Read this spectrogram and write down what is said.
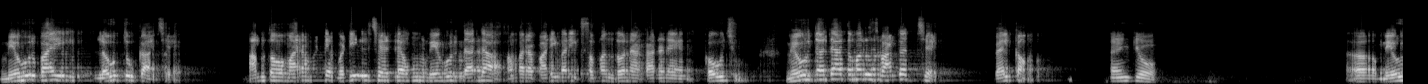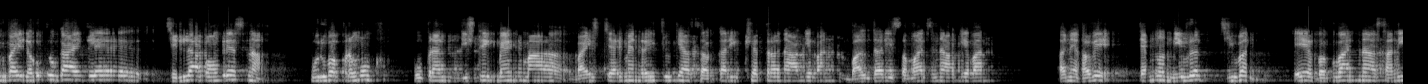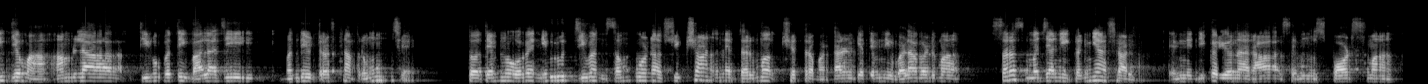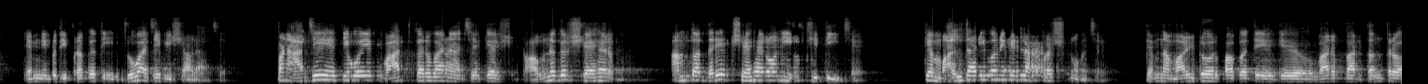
મેહુરભાઈ લવતુકા છે. આમ તો મારા માટે વડીલ છે એટલે હું મેહુર દાદા અમારા પારિવારિક સંબંધોના કારણે કહું છું. મેહુર દાદા તમારું સ્વાગત છે. વેલકમ થેન્ક યુ મેહુરભાઈ લવતુકા એટલે જિલ્લા કોંગ્રેસના પૂર્વ પ્રમુખ ઉપરાંત ડિસ્ટ્રિક્ટ બેંકમાં વાઇસ ચેરમેન રહી ચૂક્યા સહકારી ક્ષેત્રના આગેવાન વાલધારી સમાજના આગેવાન. અને હવે તેમનું નિવૃત્ત જીવન એ ભગવાનના સાનિધ્યમાં આમલા તિરુપતિ બાલાજી મંદિર ટ્રસ્ટના પ્રમુખ છે. તો તેમનું હવે નિવૃત્ત જીવન સંપૂર્ણ શિક્ષણ અને ધર્મ ક્ષેત્રમાં, કારણ કે તેમની વડાવડમાં સરસ મજાની કન્યા શાળા એમની દીકરીઓના રાસ, એમનું સ્પોર્ટ્સમાં, એમની બધી પ્રગતિ જોવા જેવી શાળા છે. પણ આજે તેઓ એક વાત કરવાના છે કે ભાવનગર શહેરમાં, આમ તો દરેક શહેરોની સ્થિતિ છે, કે માલધારીઓને કેટલાક પ્રશ્નો છે. તેમના માલઢોર બાબતે કે વારંવાર તંત્ર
